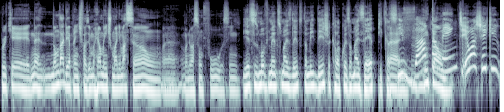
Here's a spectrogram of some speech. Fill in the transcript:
porque né, não daria pra gente fazer uma- realmente uma animação, é, uma animação full, assim. E esses movimentos mais lentos também deixam aquela coisa mais épica, É. assim. Exatamente. Eu achei que.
